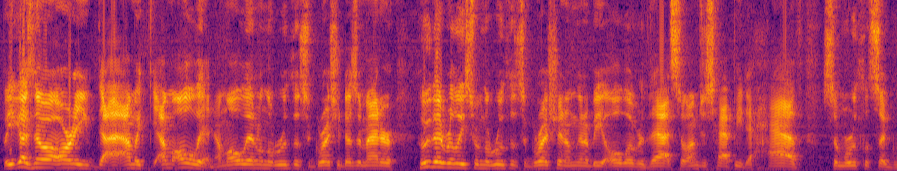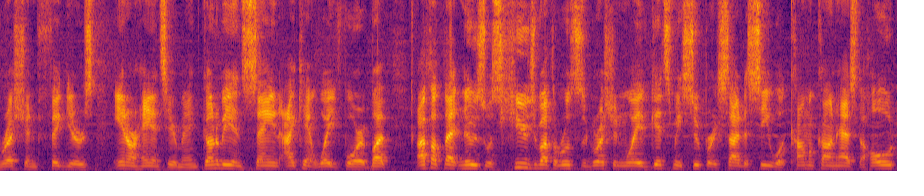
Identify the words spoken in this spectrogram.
but you guys know I already, I'm, a, I'm all in. I'm all in on the Ruthless Aggression. Doesn't matter who they release from the Ruthless Aggression. I'm going to be all over that, so I'm just happy to have some Ruthless Aggression figures in our hands here, man. Going to be insane. I can't wait for it, but I thought that news was huge about the Ruthless Aggression Wave. Gets me super excited to see what Comic-Con has to hold.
